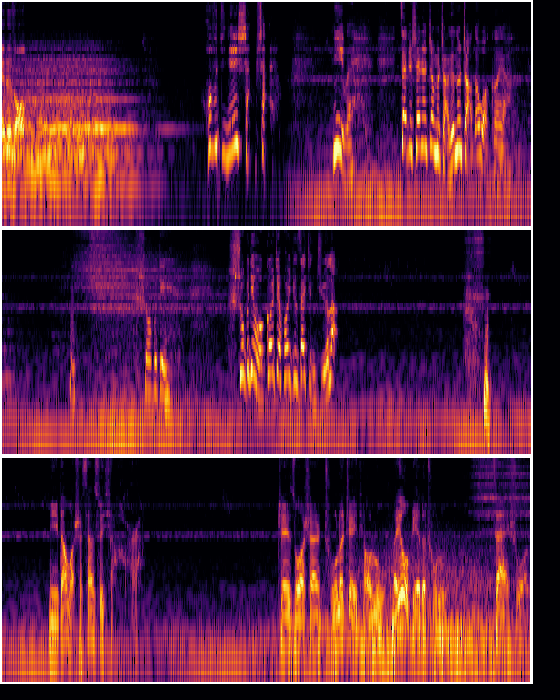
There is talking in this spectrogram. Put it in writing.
也得走。黄甫俊杰，你傻不傻呀？你以为在这山上这么找就能找到我哥呀？哼，说不定，说不定我哥这会儿已经在警局了。哼你当我是三岁小孩啊？这座山除了这条路，没有别的出路。再说了，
